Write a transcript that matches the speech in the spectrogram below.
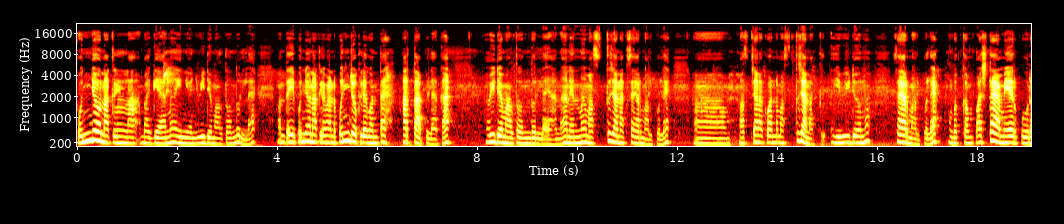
ಪೊಂಜೋನಕ್ಲನ ಬಗ್ಗೆಯನ್ನು ಇನ್ನು ಒಂಜಿ ವೀಡಿಯೋ ಮಲ್ತೊಂದುಲ್ಲೆ ಅಂತ ಈ ಪೊಂಜೋನಕ್ಲೆ ಪಂಡ ಪೊಂಜೋಕ್ಲೆಗ್ ಒಂತೆ ಅರ್ಥ ಆಪಿಲಕ. ವೀಡಿಯೋ ಮಲ್ತೊಂದುಲ್ಲೆ ಯಾನ್. ನಿನ್ನ ಮಸ್ತ್ ಜನಕ್ಕೆ ಶೇರ್ ಮಲ್ಪುಲೆ ಮಸ್ತ್ ಜನಕ್ಕೆ ಪಂಡ ಮಸ್ತ್ ಜನಕ್ಕೆ ಈ ವಿಡಿಯೋನು ಶೇರ್ ಮಲ್ಪುಲೆ ಬಕ್ಕ ಫಸ್ಟ್ ಟೈಮ್ ಏರ್ ಪೂರ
